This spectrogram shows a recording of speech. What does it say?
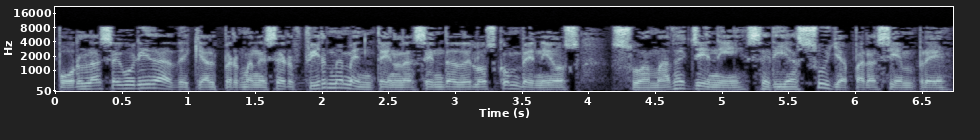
por la seguridad de que al permanecer firmemente en la senda de los convenios, su amada Jenny sería suya para siempre.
